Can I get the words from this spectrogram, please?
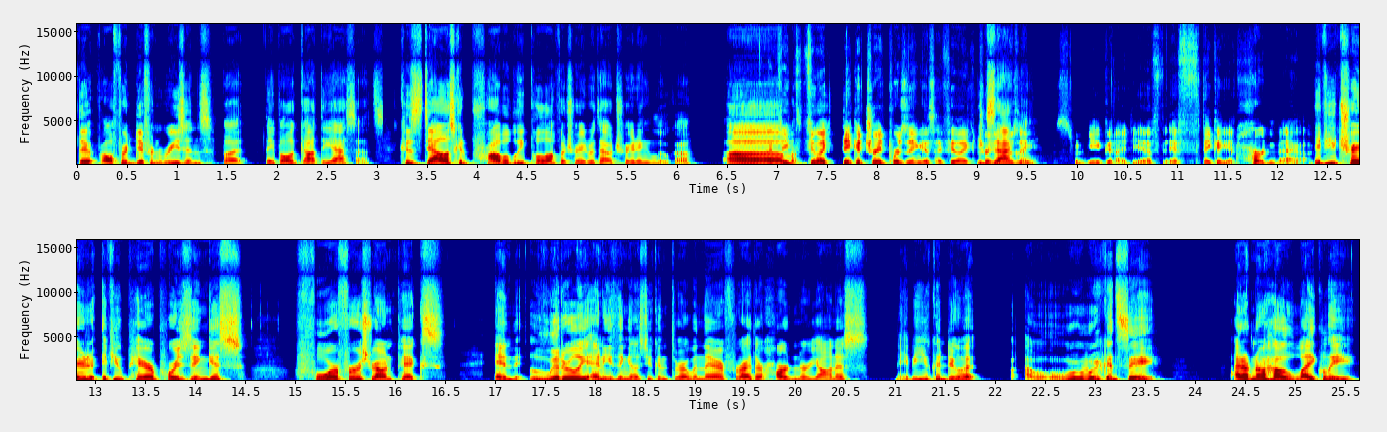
They're all for different reasons, but they've all got the assets. Because Dallas could probably pull off a trade without trading Luka. I Um, think, feel like they could trade Porzingis. I feel like trading Exactly. Porzingis would be a good idea if, if they could get Harden back. if you trade, if you pair Porzingis, four first round picks, and literally anything else you can throw in there for either Harden or Giannis, maybe you could do it. Uh, We could see. I don't know how likely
